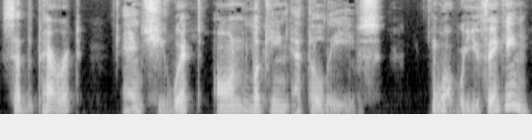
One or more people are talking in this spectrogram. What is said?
said the parrot, and she went on looking at the leaves. "What were you thinking?"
